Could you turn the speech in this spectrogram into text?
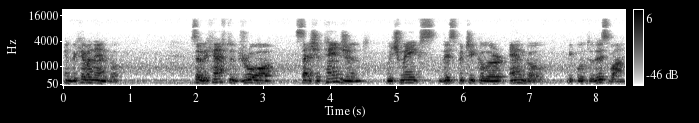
and we have an angle. So we have to draw such a tangent which makes this particular angle equal to this one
